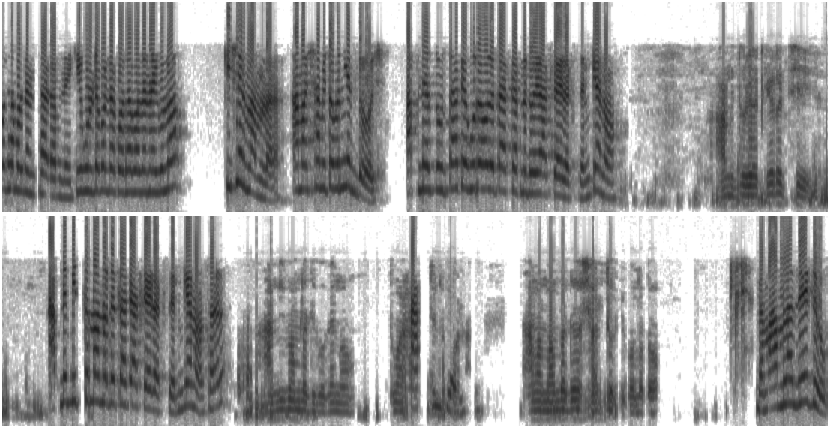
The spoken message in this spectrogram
কথা বলেন স্যার আপনি। কি উল্টা পাল্টা কথা বলেন এগুলো? কিসের মামলা? আমার স্বামী তো নির্দোষ। আপনি তো তাকে ঘুরে বলে তাকে আপনি ধরে আটকায় রাখছেন কেন? আমি ধরে আটকে রাখছি। আপনি মিথ্যা মামলাতে তাকে আটকায় রাখছেন কেন স্যার? আমি মামলা দিব কেন? তোমার আমার মামলা দেওয়ার স্বার্থ কি বলো তো? না মামলা যেটুক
